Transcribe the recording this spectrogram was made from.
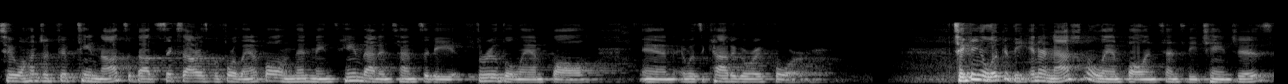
to 115 knots about six hours before landfall and then maintained that intensity through the landfall and it was a category four. Taking a look at the international landfall intensity changes,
